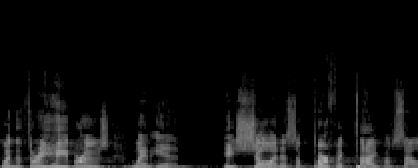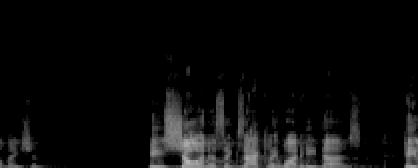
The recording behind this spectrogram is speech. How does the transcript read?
when the three Hebrews went in? He's showing us a perfect type of salvation. He's showing us exactly what he does. He,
